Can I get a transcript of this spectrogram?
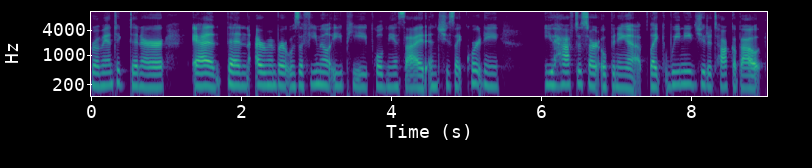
romantic dinner. And then I remember it was a female EP pulled me aside and she's like, Courtney, you have to start opening up. Like, we need you to talk about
